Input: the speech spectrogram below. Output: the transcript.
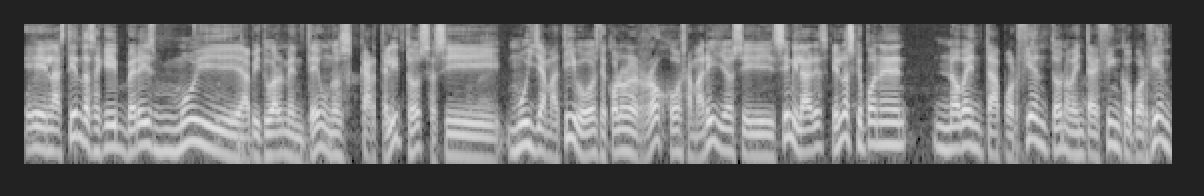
en las tiendas aquí veréis muy habitualmente unos cartelitos así muy llamativos de colores rojos, amarillos y similares en los que ponen 90%, 95%,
